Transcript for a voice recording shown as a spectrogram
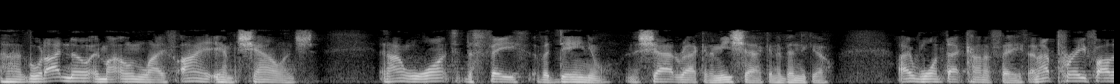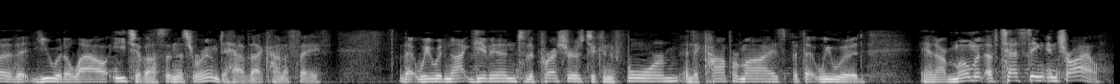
uh, Lord, I know in my own life I am challenged. And I want the faith of a Daniel and a Shadrach and a Meshach and a Abednego. I want that kind of faith. And I pray, Father, that you would allow each of us in this room to have that kind of faith. That we would not give in to the pressures to conform and to compromise, but that we would, in our moment of testing and trial,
